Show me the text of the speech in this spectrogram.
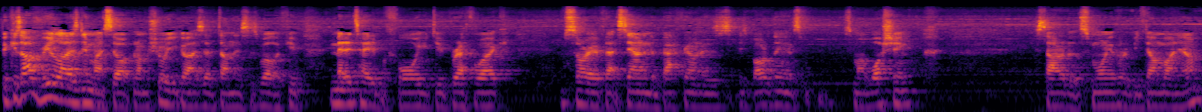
Because I've realized in myself, and I'm sure you guys have done this as well, if you've meditated before, you do breath work. I'm sorry if that sound in the background is, is bothering, it's, it's my washing. Started it this morning, thought it'd be done by now.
